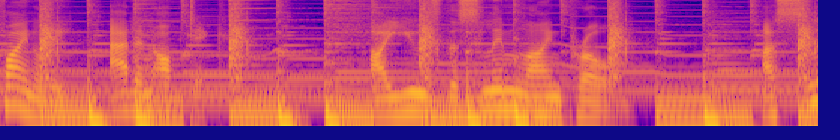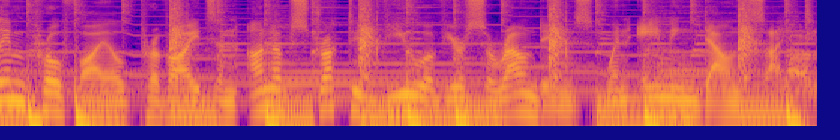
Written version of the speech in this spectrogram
Finally, add an optic. I use the Slimline Pro. A slim profile provides an unobstructed view of your surroundings when aiming down sight.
